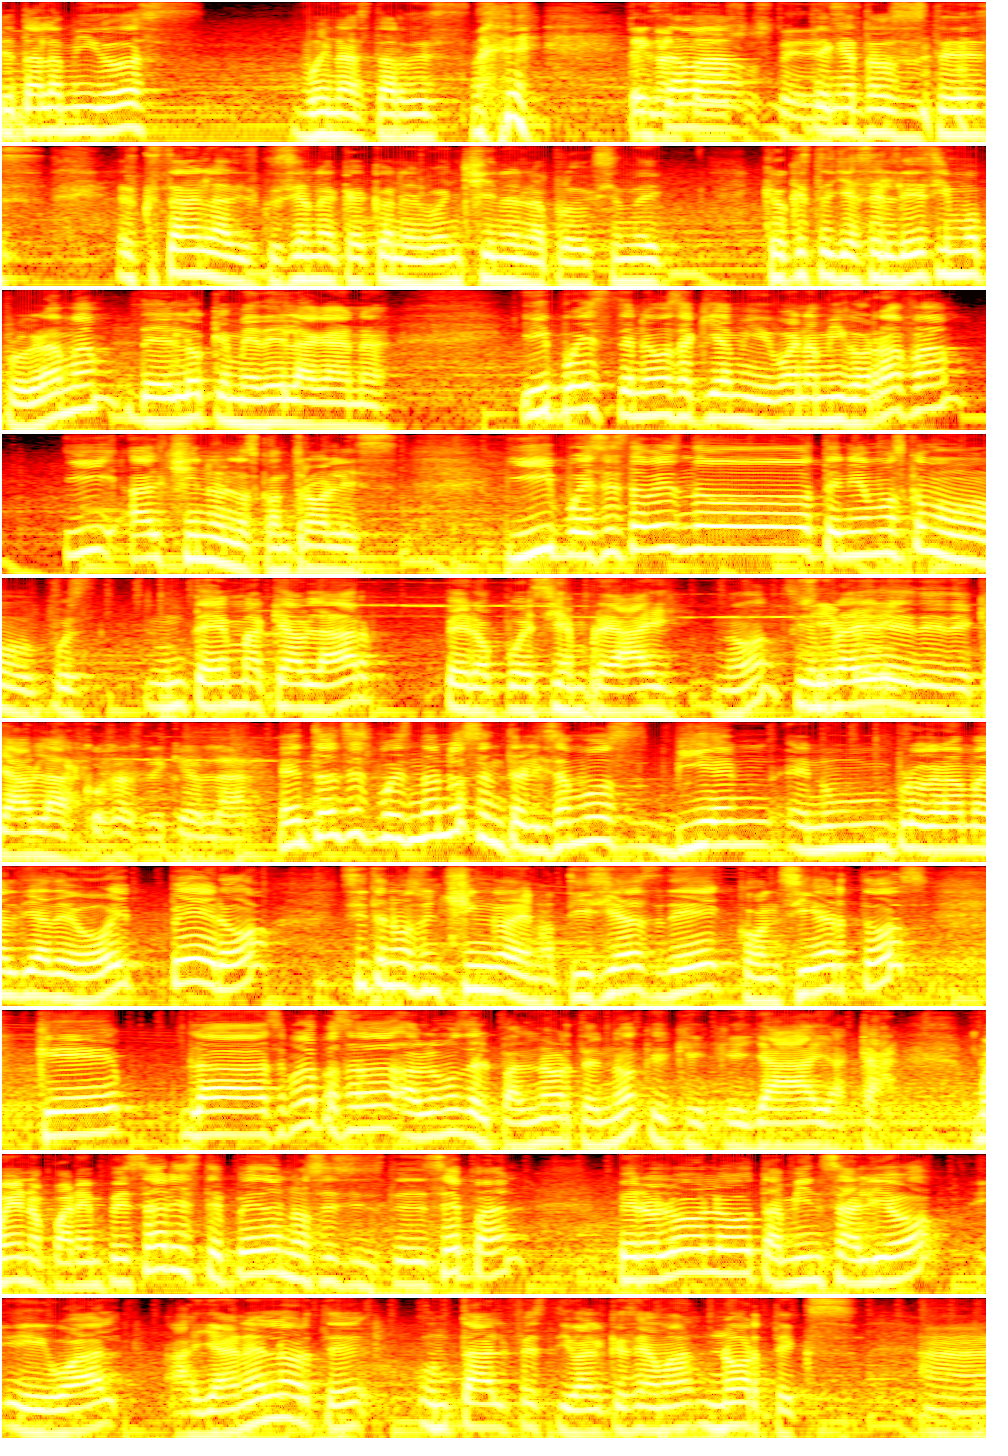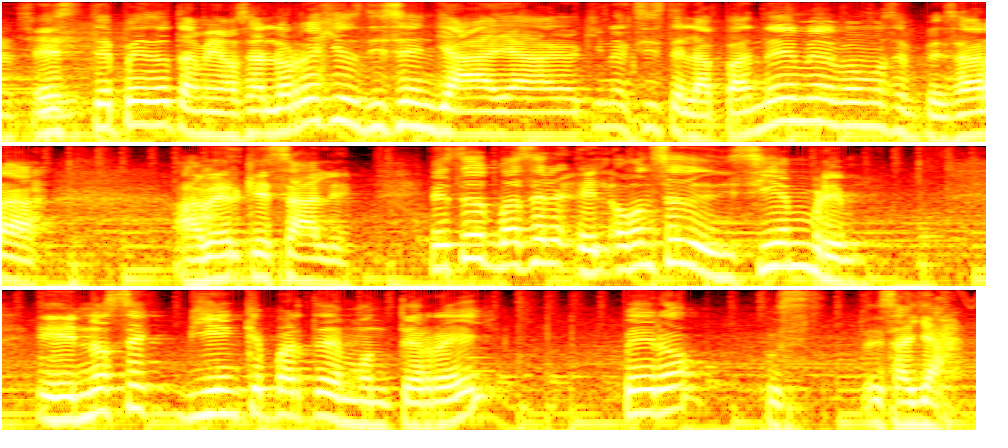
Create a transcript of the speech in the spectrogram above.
¿Qué tal amigos? Buenas tardes. Tengan todos ustedes. Tengan todos ustedes. es que estaba en la discusión acá con el buen chino en la producción de... Creo que este ya es el décimo programa de lo que me dé la gana. Y pues tenemos aquí a mi buen amigo Rafa y al chino en los controles. Y pues esta vez no teníamos como pues un tema que hablar, pero pues siempre hay, ¿no? Siempre, Siempre hay, hay. de, de- de qué hablar. Cosas de qué hablar. Entonces, pues no nos centralizamos bien en un programa el día de hoy, pero sí tenemos un chingo de noticias de conciertos que la semana pasada hablamos del Pal Norte, ¿no? Que, que- que ya hay acá. Bueno, para empezar este pedo, no sé si ustedes sepan, pero luego, luego también salió, igual allá en el norte, un tal festival que se llama Nortex. Ah. Este pedo también, o sea, los regios dicen ya, ya, aquí no existe la pandemia, vamos a empezar a, a ver qué sale. Esto va a ser el 11 de diciembre. Eh, no sé bien qué parte de Monterrey, pero pues es allá.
